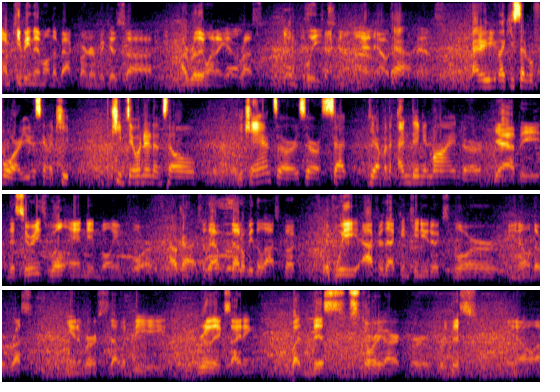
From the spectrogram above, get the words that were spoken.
I'm keeping them on the back burner because uh, I really want to get Rust complete and out yeah. to the fans. And you, like you said before, are you just going to keep keep doing it until you can't, or is there a set? Do you have an ending in mind, or? Yeah, the the series will end in volume four. Okay. So that that'll be the last book. If we after that continue to explore, you know, the Rust universe, that would be really exciting. But this story arc for for this, you know. Uh,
